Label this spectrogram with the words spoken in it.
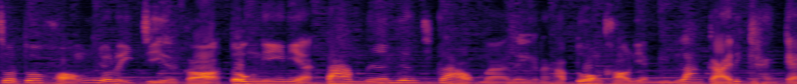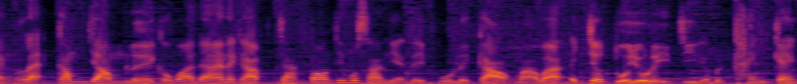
ส่วนตัวของโยโรอิจิก็ตรงนี้เนี่ยตามเนื้อเรื่องที่กล่าวออกมาเลยนะครับตัวของเขาเนี่ยมีร่างกายที่แข็งแกร่งและกำยำเลยก็ว่าได้นะครับจากตอนที่มุซันเนี่ยได้พูดเลยกล่าวออกมาว่าไอ้เจ้าตัวโยโรอิจิเนี่ยมันแข็งแกร่ง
